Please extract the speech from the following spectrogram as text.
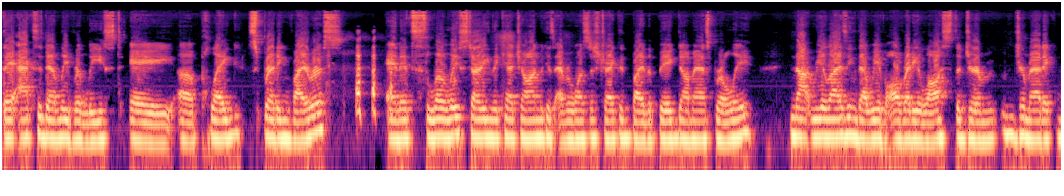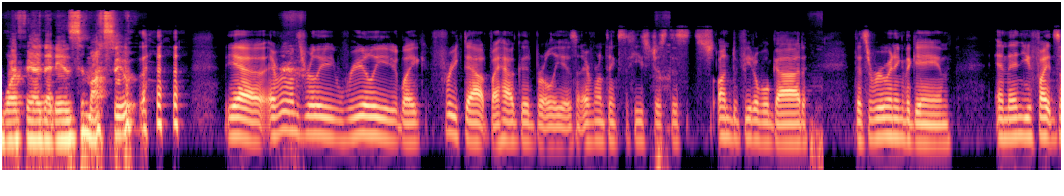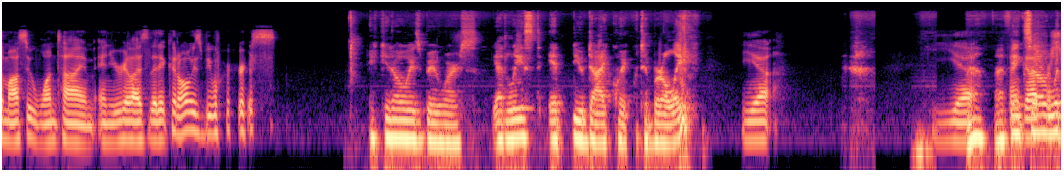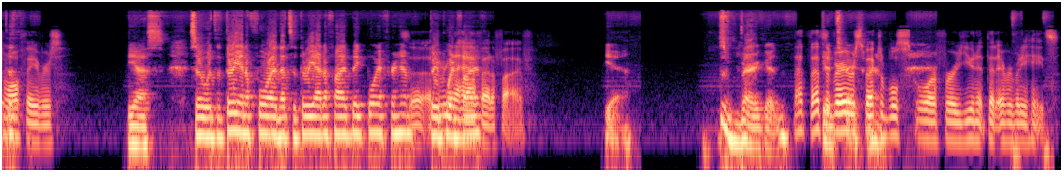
they accidentally released a uh, plague spreading virus and it's slowly starting to catch on because everyone's distracted by the big dumbass Broly, not realizing that we have already lost the germ- dramatic warfare that is Masu. yeah, everyone's really, really like freaked out by how good Broly is, and everyone thinks that he's just this undefeatable god that's ruining the game. And then you fight Zamasu one time, and you realize that it could always be worse. It could always be worse. At least it you die quick to Broly. Yeah. Yeah. Yeah, I Thank think God so. for With small the, favors. yes, so with the three and a four, that's a three out of five big boy for him. It's Three point and a half five. out of five. Yeah, this is very good. That that's a very space for respectable score for a unit that everybody hates.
